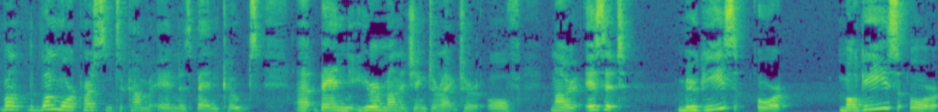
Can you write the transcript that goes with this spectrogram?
Well, one more person to come in is Ben Coates. Uh, ben, you're managing director of now. Is it Moogies or Moggies or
